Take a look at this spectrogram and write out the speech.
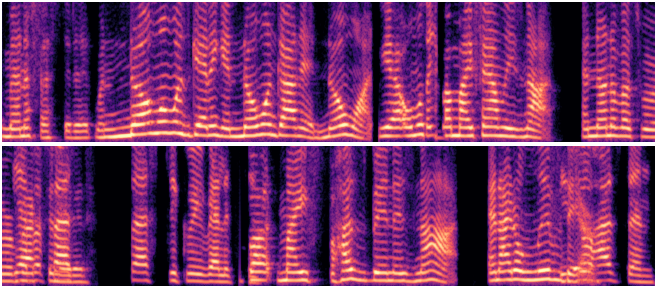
manifested it when no one was getting in, no one got in, no one. Yeah, almost, But- but my family's not. And none of us were Yeah, vaccinated. First degree relative. But my f- husband is not. And I don't live He's there. your husband.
